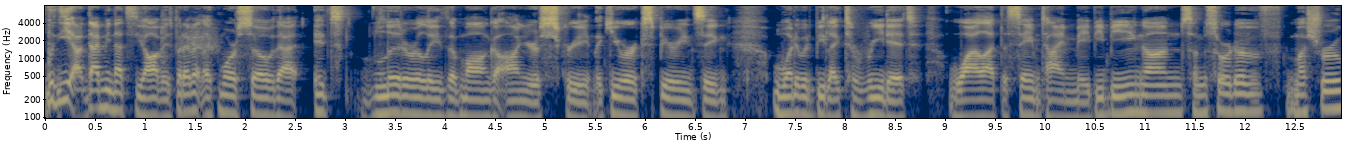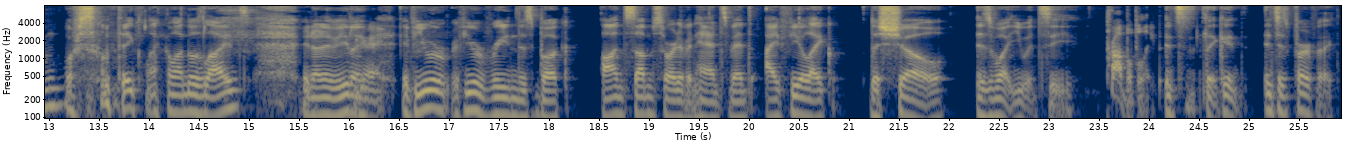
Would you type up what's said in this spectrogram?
Well, yeah, I mean that's the obvious, but I meant like more so that it's literally the manga on your screen. Like you're experiencing what it would be like to read it while at the same time maybe being on some sort of mushroom or something like along those lines. You know what I mean? Like Right. if you were if you were reading this book on some sort of enhancement, I feel like the show is what you would see. probably, It's like it, it's just perfect.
